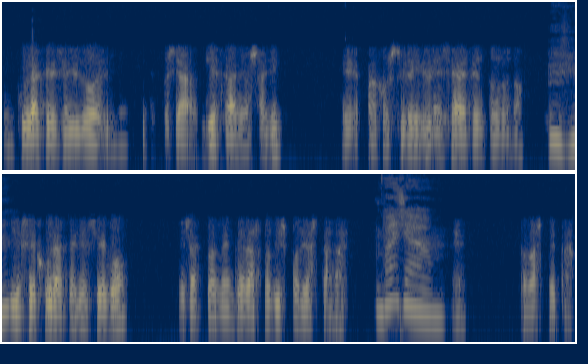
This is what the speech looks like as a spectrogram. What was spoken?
un cura que les ayudó pues ya 10 años allí eh, para construir la iglesia, hacer todo, ¿no? Y ese cura que les llegó es actualmente el arzobispo de Astana. Vaya. ¿Eh? Tomás Peta.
